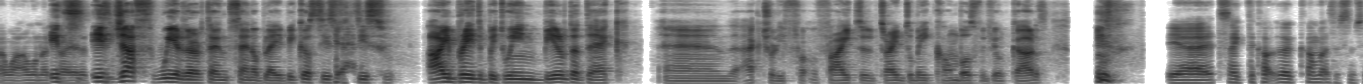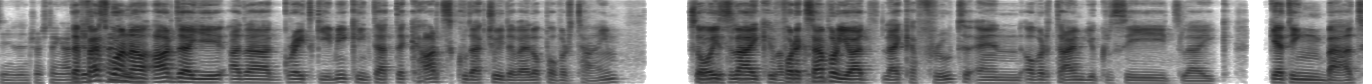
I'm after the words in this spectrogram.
I want I want to try It's it. it's just weirder than Xenoblade because it's Yeah. this hybrid between build a deck and actually f- fight, uh, trying to make combos with your cards. Yeah, it's like the co- the combat system seems interesting. I'm the first kind one uh, are the had a great gimmick in that the cards could actually develop over time. So Yeah, it's it's like, for example, you had like a fruit, and over time you could see it like getting bad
